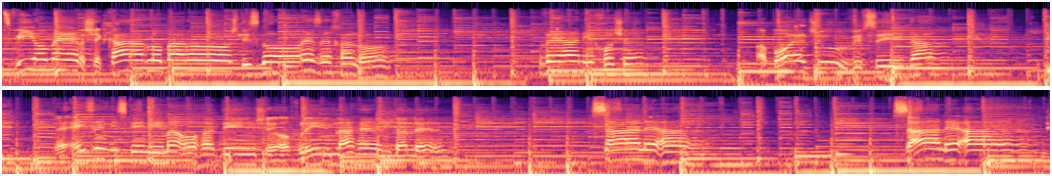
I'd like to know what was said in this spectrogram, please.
צבי אומר שקר לו בראש לסגור איזה חלום ואני חושב הפועל שוב הפסידה ואיזה מסכנים האוהדים שאוכלים להם את הלב סע לאט, סע לאט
